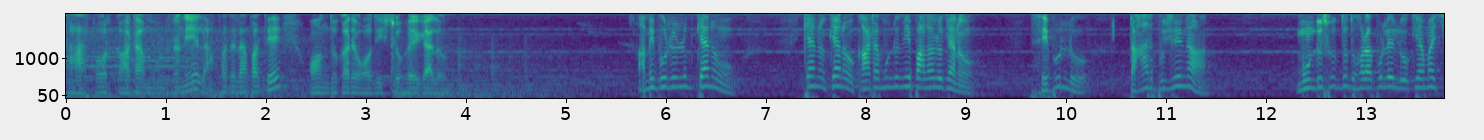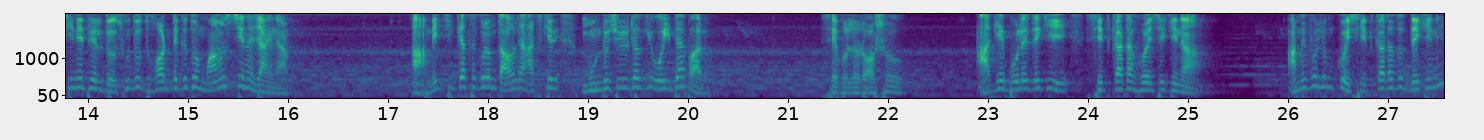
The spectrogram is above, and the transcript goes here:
তারপর কাটা মুন্ডুটা নিয়ে লাফাতে লাফাতে অন্ধকারে অদৃশ্য হয়ে গেল। আমি বললাম, কেন? কেন কেন? কাটা মুন্ডু নিয়ে পালালো কেন? সে বলল, তার বুঝলে না? মুন্ডু শুদ্ধ ধরা পড়লে লোকে আমায় চিনে ফেলতো, শুধু ধর দেখে তো মানুষ চেনা যায় না। আমি জিজ্ঞাসা করলাম, তাহলে আজকের মুন্ডু চুরিটাও কি ওই ব্যাপার? সে বলল রস আগে বলে দেখি শীত কাটা হয়েছে কি না আমি বললাম, কই শীত কাটা তো দেখিনি?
